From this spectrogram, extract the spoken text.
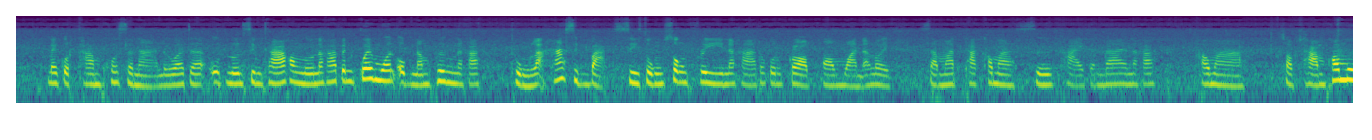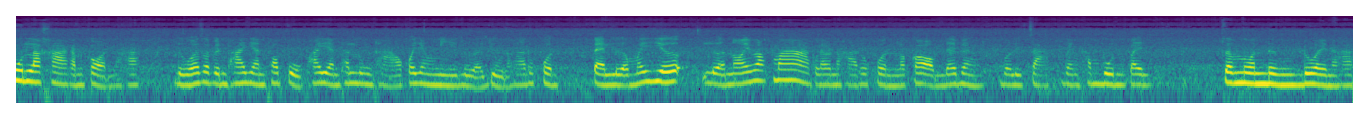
ำไม่กดข้ามโฆษณา หรือว่าจะอุดหนุนสินค้าของหนูนะคะ เป็นกล้วยม้วนอบน้ำผึ้งนะคะ ถุงละ 50 บาทสีถุงส่งฟรีนะคะ ทุกคนกรอบหอมหวานอร่อย สามารถทักเข้ามาซื้อขายกันได้นะคะ เข้ามาสอบถามข้อมูลราคากันก่อนนะคะ หรือว่าจะเป็นผ้ายันพ่อปู่ผ้ายันท่านลุงเท้าก็ยังมีเหลืออยู่นะคะ ทุกคนแต่เหลือไม่เยอะเหลือน้อยมากๆแล้วนะคะ ทุกคนแล้วก็อมได้แบ่งบริจาคแบ่งทำบุญไปจำนวนหนึ่งด้วยนะคะ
